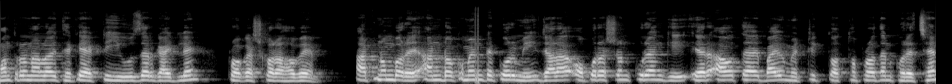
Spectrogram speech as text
মন্ত্রণালয় থেকে একটি ইউজার গাইডলাইন প্রকাশ করা হবে। আট নম্বরে, আনডকুমেন্টে কর্মী যারা অপারেশন কুরাঙ্গি এর আওতায় বায়োমেট্রিক তথ্য প্রদান করেছেন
